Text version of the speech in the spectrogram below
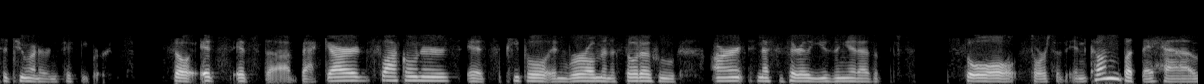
to 250 birds. So it's it's the backyard flock owners, it's people in rural Minnesota who aren't necessarily using it as a sole source of income, but they have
